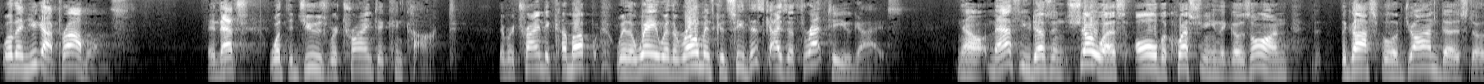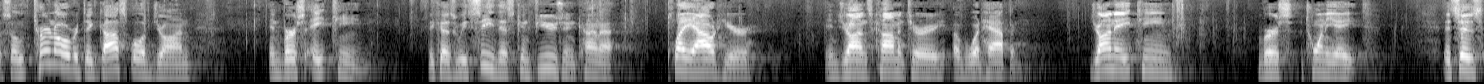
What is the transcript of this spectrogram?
well, then you got problems. And that's what the Jews were trying to concoct. They were trying to come up with a way where the Romans could see this guy's a threat to you guys. Now, Matthew doesn't show us all the questioning that goes on. The Gospel of John does, though. So turn over to the Gospel of John in verse 18, because we see this confusion kind of play out here in John's commentary of what happened. John 18, verse 28. It says,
